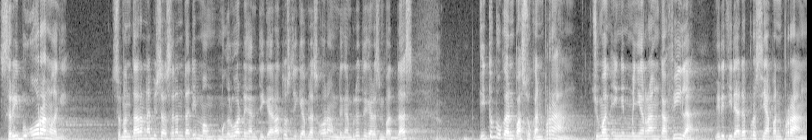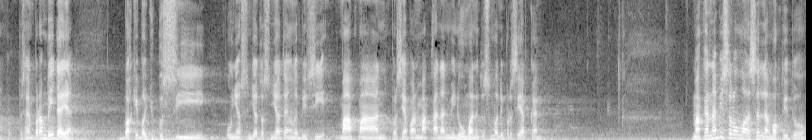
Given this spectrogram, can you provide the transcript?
Seribu orang lagi, Sementara Nabi SAW tadi mengeluar dengan 313 orang, dengan beliau 314, itu bukan pasukan perang, cuman ingin menyerang kafilah. Jadi tidak ada persiapan perang. Persiapan perang beda ya. Pakai baju besi, punya senjata-senjata yang lebih si mapan, persiapan makanan, minuman itu semua dipersiapkan. Maka Nabi SAW waktu itu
